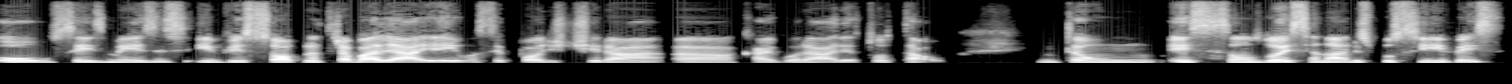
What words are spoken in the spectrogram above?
ou seis meses, e vir só para trabalhar, e aí você pode tirar a carga horária total. Então, esses são os dois cenários possíveis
